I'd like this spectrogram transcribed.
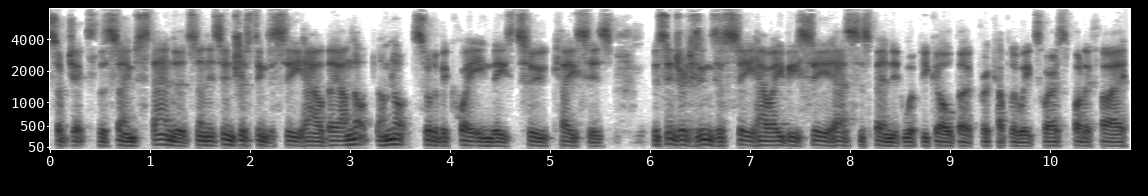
subject to the same standards. And it's interesting to see how they. I'm not. I'm not sort of equating these two cases. It's interesting to see how ABC has suspended Whoopi Goldberg for a couple of weeks, whereas Spotify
